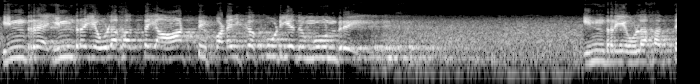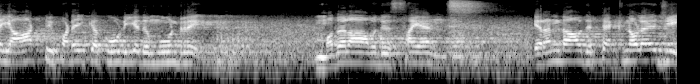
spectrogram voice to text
இன்ற இன்றைய உலகத்தை ஆட்டி படைக்கக்கூடியது மூன்று. இன்றைய உலகத்தை ஆட்டி படைக்கக்கூடியது மூன்று. முதலாவது சயின்ஸ் இரண்டாவது டெக்னாலஜி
